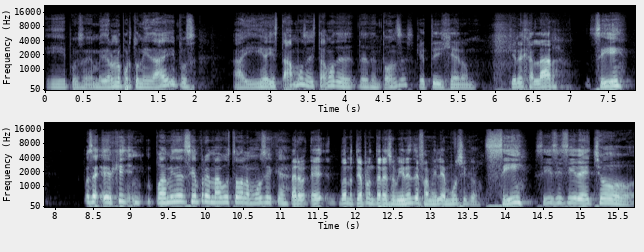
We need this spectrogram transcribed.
y pues eh, me dieron la oportunidad y pues ahí, ahí estamos, ahí estamos de- desde entonces. ¿Qué te dijeron? ¿Quieres jalar? Sí, pues eh, es que pues a mí siempre me ha gustado la música. Pero, eh, bueno, te iba a preguntar eso. ¿Vienes de familia de músicos? Sí, sí, sí, sí. De hecho,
